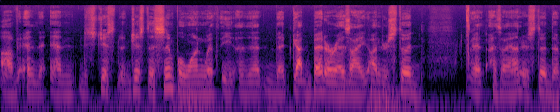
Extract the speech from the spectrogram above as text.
Of, and and it's just just a simple one with that that got better as I understood as I understood the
